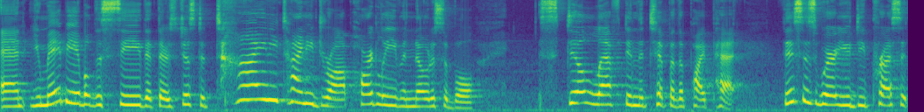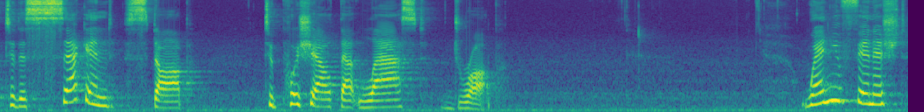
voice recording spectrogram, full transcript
And you may be able to see that there's just a tiny, tiny drop, hardly even noticeable, still left in the tip of the pipette. This is where you depress it to the second stop to push out that last drop. When you've finished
